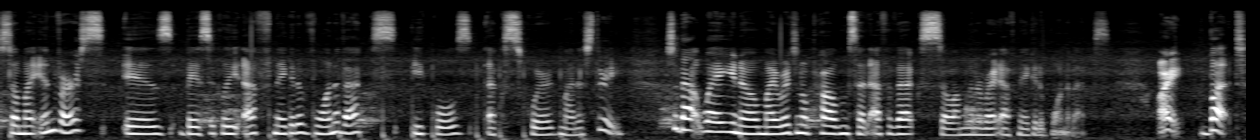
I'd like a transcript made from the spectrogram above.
So my inverse is basically f negative 1 of x equals x squared minus 3. So that way, you know, my original problem said f of x, so I'm going to write f negative 1 of x. All right, but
